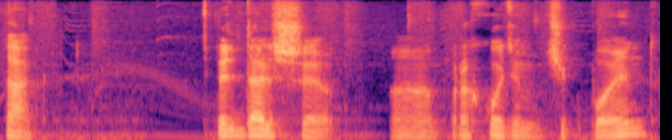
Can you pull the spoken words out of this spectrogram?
Так, теперь дальше э, проходим чекпоинт.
